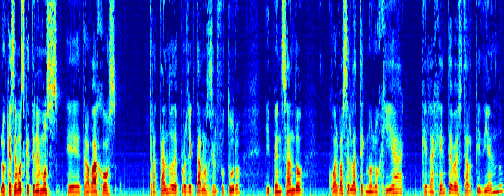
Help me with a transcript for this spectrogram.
lo que hacemos es que tenemos eh, trabajos tratando de proyectarnos hacia el futuro y pensando cuál va a ser la tecnología que la gente va a estar pidiendo,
